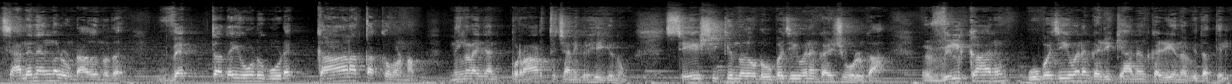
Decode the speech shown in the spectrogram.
ചലനങ്ങൾ ഉണ്ടാകുന്നത് വ്യക്തതയോടുകൂടെ കാണത്തക്കവണ്ണം നിങ്ങളെ ഞാൻ പ്രാർത്ഥിച്ച് അനുഗ്രഹിക്കുന്നു. ശേഷിക്കുന്നതോട് ഉപജീവനം കഴിച്ചുകൊള്ളുക. വിൽക്കാനും ഉപജീവനം കഴിക്കാനും കഴിയുന്ന വിധത്തിൽ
